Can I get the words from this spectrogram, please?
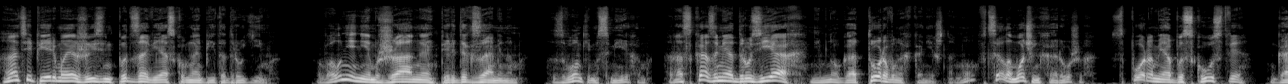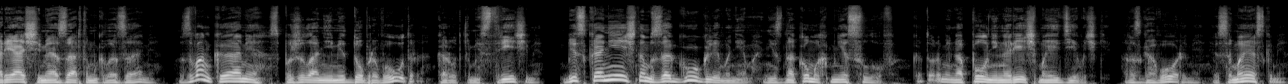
А теперь моя жизнь под завязку набита другим. Волнением Жанны перед экзаменом, звонким смехом, рассказами о друзьях, немного оторванных, конечно, но в целом очень хороших, спорами об искусстве, горящими азартом глазами, звонками с пожеланиями доброго утра, короткими встречами, бесконечным загугливанием незнакомых мне слов, которыми наполнена речь моей девочки, разговорами, смс-ками,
